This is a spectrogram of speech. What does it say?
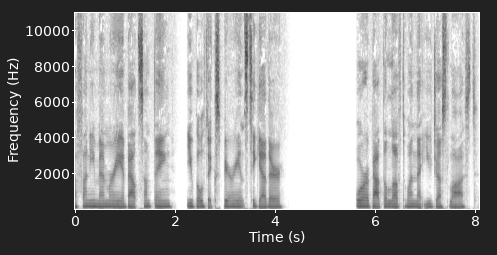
a funny memory about something you both experienced together, or about the loved one that you just lost.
